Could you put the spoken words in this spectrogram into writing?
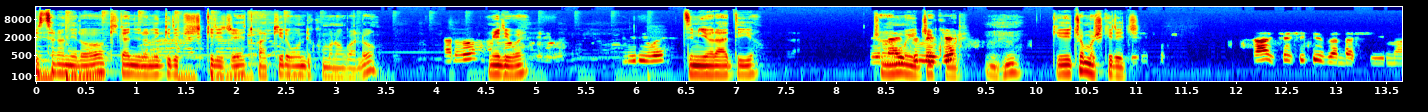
Isanganiro ikiganiro ni igihe cushikirije twakira uwundi ku murongo. Alo Halo, mwiriwe? Mwiriwe. zimya iyo radiyo muyije nayizimije. kure gira ico mushikirije Kandi icyo nshikiriza ndashima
